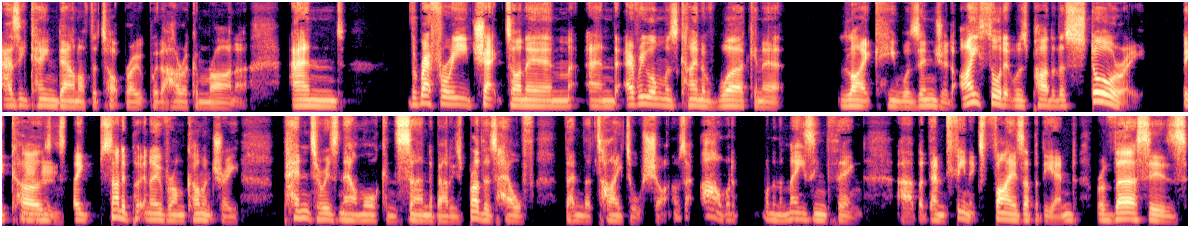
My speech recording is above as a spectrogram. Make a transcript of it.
as he came down off the top rope with a hurricanrana, and the referee checked on him, and everyone was kind of working it like he was injured. I thought it was part of the story because Mhm. they started putting over on commentary. Penta is now more concerned about his brother's health than the title shot. I was like, oh, what a, what an amazing thing. Uh, but then Fénix fires up at the end, reverses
